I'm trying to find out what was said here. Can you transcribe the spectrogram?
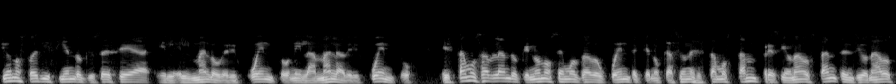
Yo no estoy diciendo que usted sea el, malo del cuento ni la mala del cuento. Estamos hablando que no nos hemos dado cuenta que en ocasiones estamos tan presionados, tan tensionados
